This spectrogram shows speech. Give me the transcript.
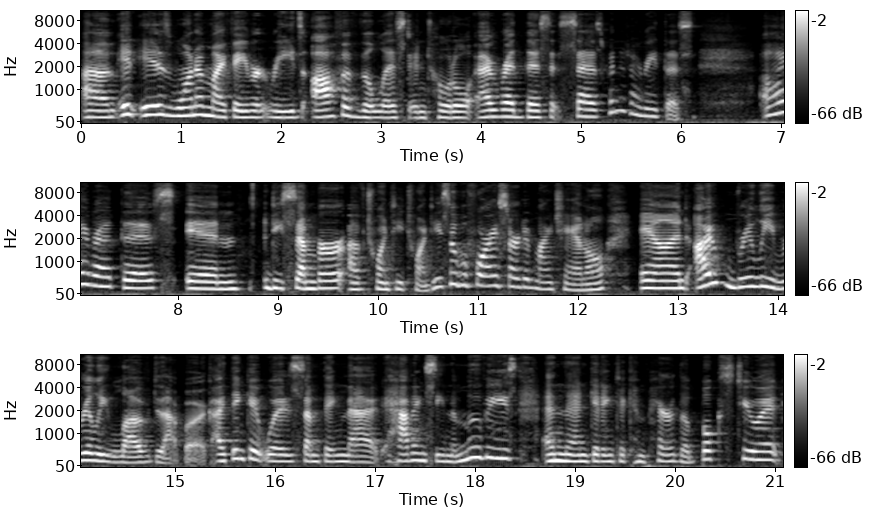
Um, it is one of my favorite reads off of the list in total. I read this it says when did I read this I read this in December of 2020, so before I started my channel, and I really, really loved that book. I think it was something that having seen the movies and then getting to compare the books to it,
